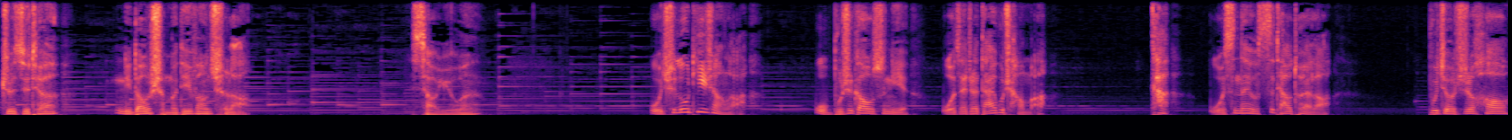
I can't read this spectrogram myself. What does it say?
这几天，你到什么地方去了？小鱼问：“我去陆地上了，我不是告诉你我在这待不长吗？看，我现在有四条腿了，不久之后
